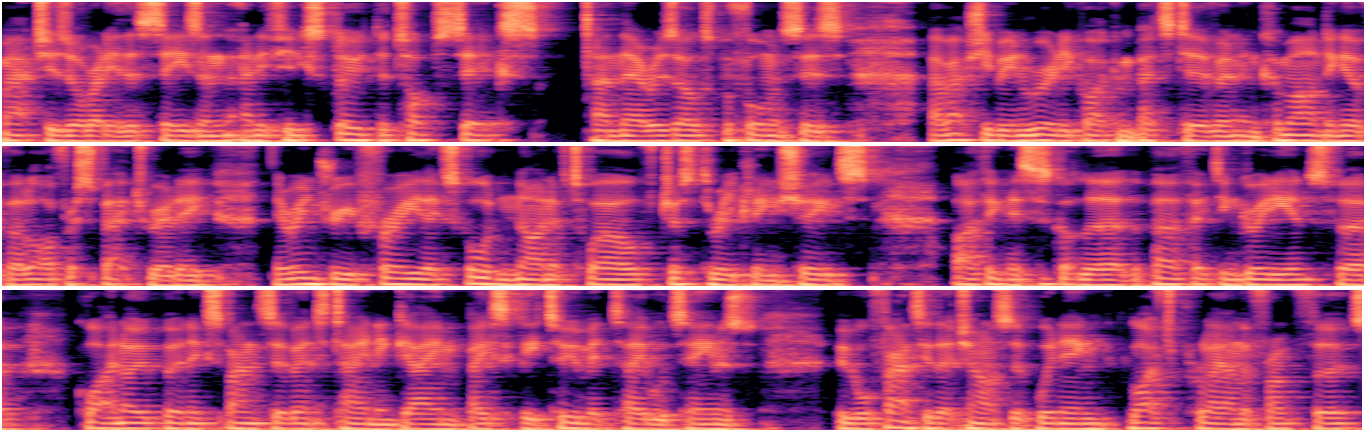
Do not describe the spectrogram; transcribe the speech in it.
matches already this season. And if you exclude the top six and their results performances have actually been really quite competitive and, and commanding of a lot of respect really. They're injury free. They've scored 9 of 12 just three clean sheets. I think this has got the, the perfect ingredients for quite an open expansive entertaining game. Basically two mid-table teams who will fancy their chance of winning like to play on the front foot.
